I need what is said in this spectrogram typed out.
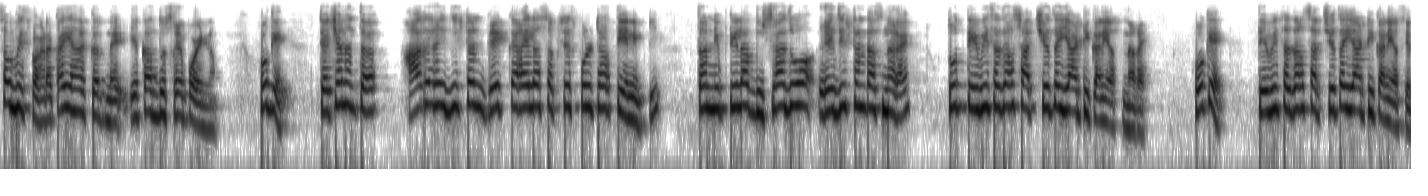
सव्वीस पकडा काही हरकत नाही एकाच दुसऱ्या पॉईंटनं ओके हो त्याच्यानंतर हा जर रेजिस्टंट ब्रेक करायला सक्सेसफुल ठरते निफ्टी तर निफ्टीला दुसरा जो रेजिस्टंट असणार आहे तो तेवीस हजार सातशेचा या ठिकाणी असणार आहे. ओके? तेवीस हजार सातशेचा या ठिकाणी असेल.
